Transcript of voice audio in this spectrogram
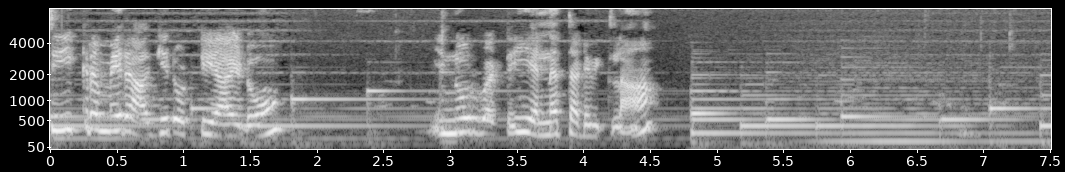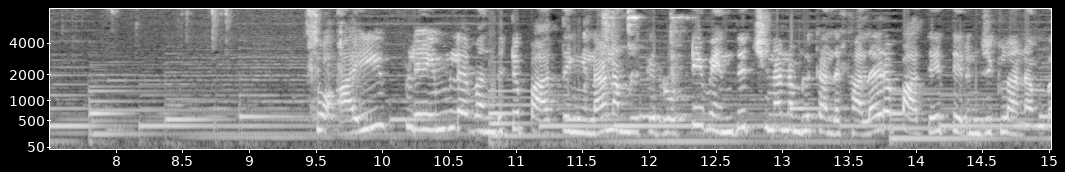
சீக்கிரமே ராகி ரொட்டி ஆயிடும். இன்னொரு வாட்டி எண்ணெய் தடவிக்கலாம். ஸோ ஐ ஃப்ளேம்ல வந்துட்டு பாத்தீங்கன்னா நம்மளுக்கு ரொட்டி வெந்துச்சுன்னா நம்மளுக்கு அந்த கலரை பார்த்தே தெரிஞ்சுக்கலாம் நம்ம.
